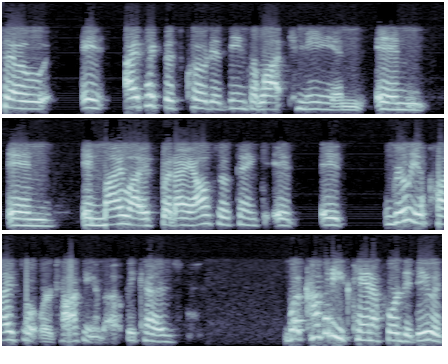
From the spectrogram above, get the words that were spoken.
so it, I picked this quote. It means a lot to me in in in in my life, but I also think it it really applies to what we're talking about because what companies can't afford to do is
